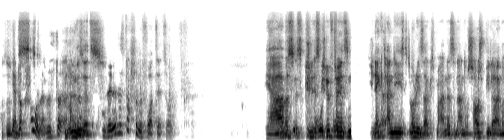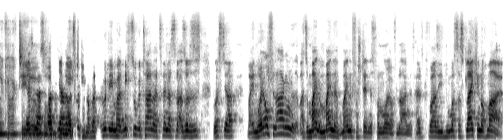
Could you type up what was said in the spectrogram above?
Also Ja, doch schon. Also es ist doch, also umgesetzt. Sinne ist es doch schon eine Fortsetzung. Ja, Also aber es, es, es knüpft ja jetzt nicht direkt Ja. an die Story, sag ich mal, an. Das sind andere Schauspieler, andere Ja, Charaktere es sind und halt so 20 Jahre weiter. dazwischen, aber es wird eben halt nicht so getan, als wenn das, also das ist, du hast ja bei Neuauflagen, also meine, meine, mein Verständnis von Neuauflagen ist halt quasi, du machst das Gleiche nochmal.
